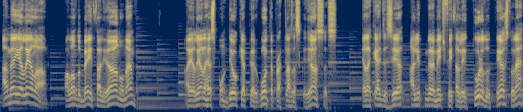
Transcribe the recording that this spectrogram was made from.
Amém, Helena. Falando bem italiano, né? A Helena respondeu que a pergunta para a classe das crianças, ela quer dizer, ali primeiramente feita a leitura do texto, né?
